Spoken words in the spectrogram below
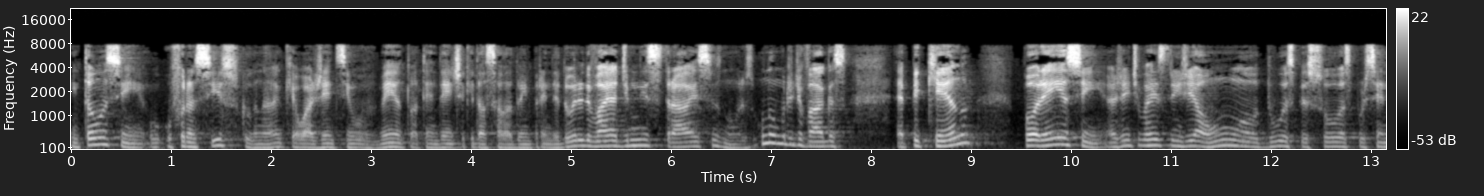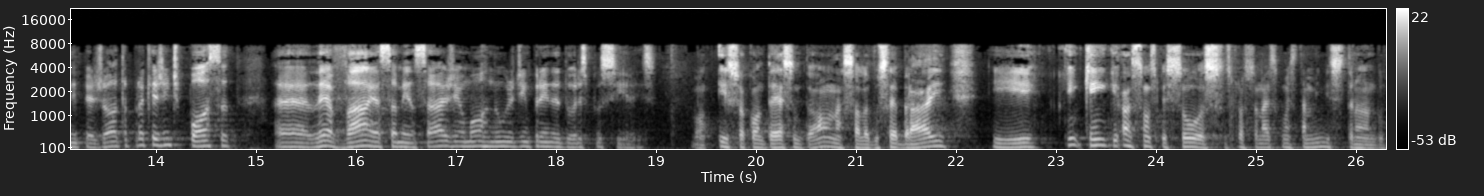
Então, assim, o, o, Francisco, né, que é o agente de desenvolvimento, o atendente aqui da sala do empreendedor, ele vai administrar esses números. O número de vagas é pequeno, Porém, assim, a gente vai restringir a uma ou duas pessoas por CNPJ para que a gente possa é, levar essa mensagem ao maior número de empreendedores possíveis. Bom, isso acontece então na sala do Sebrae e quem, quem são as pessoas, os profissionais que vão estar ministrando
